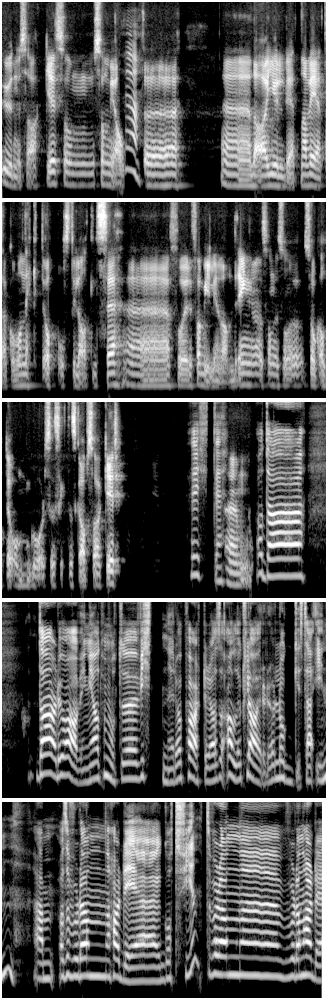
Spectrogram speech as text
UNE-saker som, som gjaldt ja. da gyldigheten av vedtak om å nekte oppholdstillatelse for familieinnvandring, sånne så, såkalte omgåelsesekteskapssaker. Riktig. Um, og da, da, er det jo avhengig av at på vitner og parter, altså alle klarer å logge seg inn. Um, altså hvordan har det gått fint? Hvordan, uh, hvordan, har, det,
